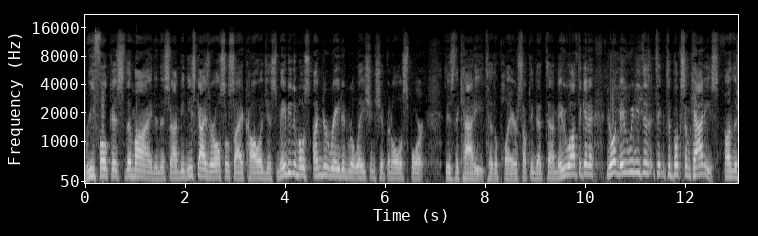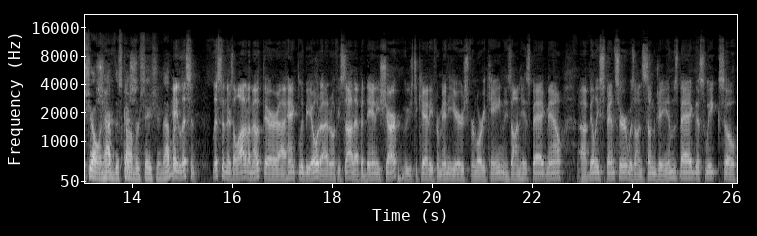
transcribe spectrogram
refocus the mind and this I mean these guys are also psychologists maybe the most underrated relationship in all of sport is the caddy to the player something that uh, maybe we'll have to get a you know what maybe we need to, to, to book some caddies on the show and sure. have this conversation that hey might, listen listen, there's a lot of them out there. Uh, Hank Lebioda, I don't know if you saw that, but Danny Sharp, who used to caddy for many years for Lorie Kane, he's on his bag now. Uh, Billy Spencer was on Sungjae Im's bag this week. So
